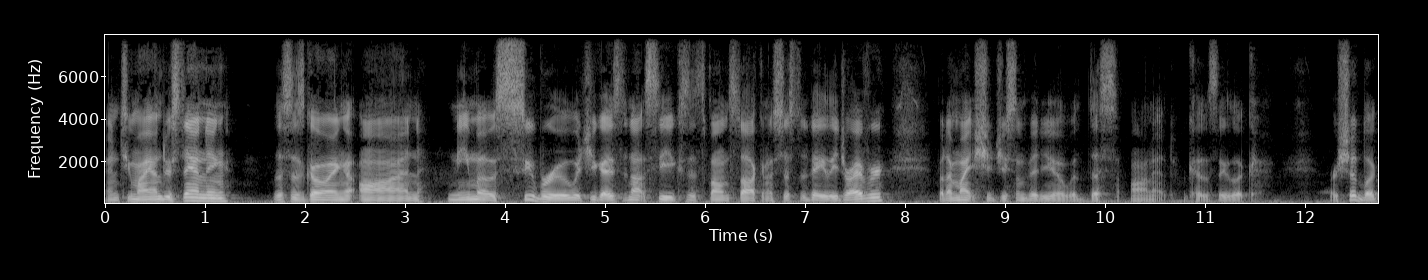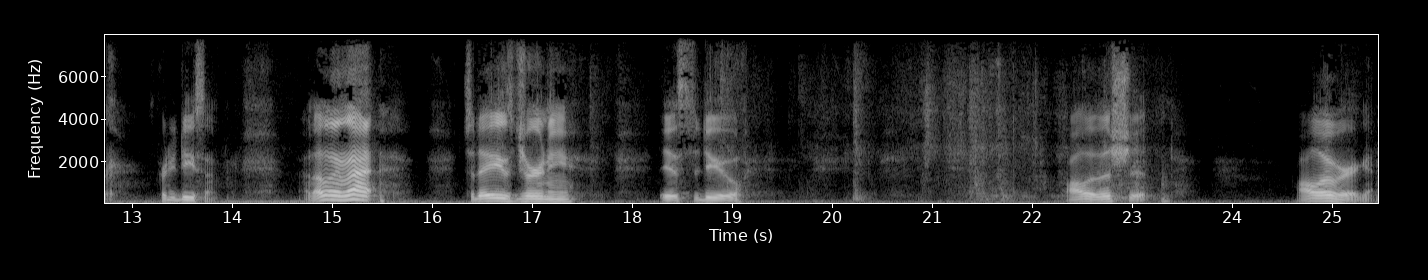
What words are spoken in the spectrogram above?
And to my understanding this is going on Nemo's Subaru which you guys did not see because it's bone stock and it's just a daily driver but I might shoot you some video with this on it because they look or should look pretty decent. And other than that Today's journey is to do all of this shit all over again.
